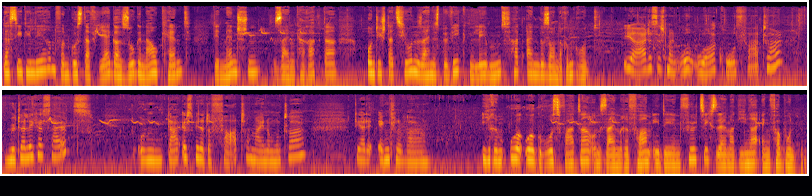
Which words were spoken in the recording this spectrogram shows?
Dass sie die Lehren von Gustav Jäger so genau kennt, den Menschen, seinen Charakter und die Stationen seines bewegten Lebens, hat einen besonderen Grund. Ja, das ist mein Ur-Ur-Großvater, mütterlicherseits. Und da ist wieder der Vater meiner Mutter, der der Enkel war. Ihrem Ur-Urgroßvater und seinen Reformideen fühlt sich Selma Ginger eng verbunden.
